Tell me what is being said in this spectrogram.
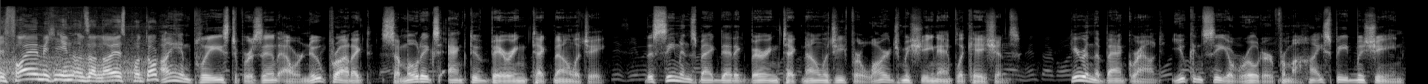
Ich freue mich, Ihnen unser neues Produkt I am pleased to present our new product, SIMOTICS Active Bearing Technology, the Siemens magnetic bearing technology for large machine applications. Here in the background, you can see a rotor from a high-speed machine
